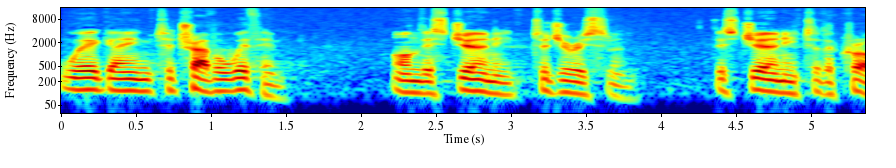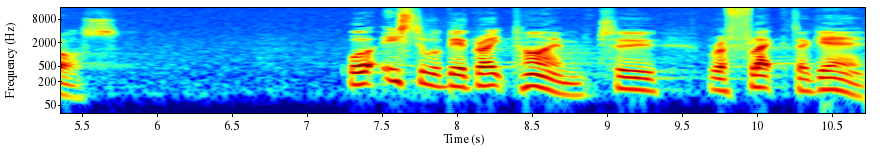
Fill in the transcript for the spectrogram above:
we're going to travel with him on this journey to Jerusalem, this journey to the cross. Well, Easter would be a great time to reflect again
